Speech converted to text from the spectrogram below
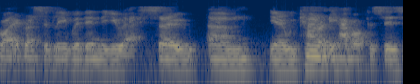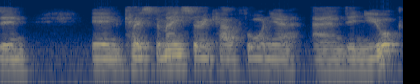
quite aggressively within the US. So um, you know, we currently have offices in in Costa Mesa in California and in New York.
